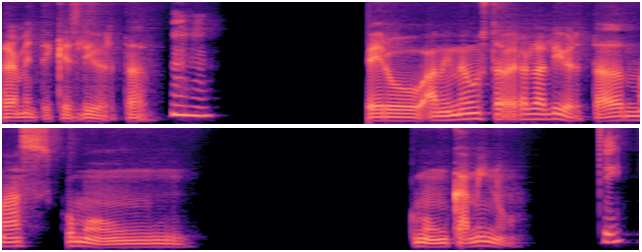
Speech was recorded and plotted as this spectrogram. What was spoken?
realmente qué es libertad. Pero a mí me gusta ver a la libertad más como un como un camino. Sí.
